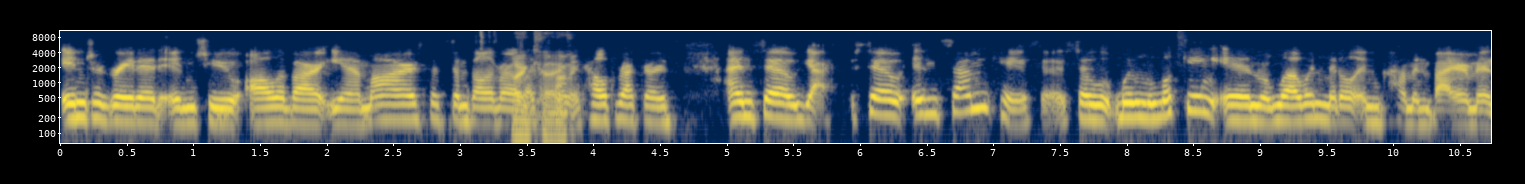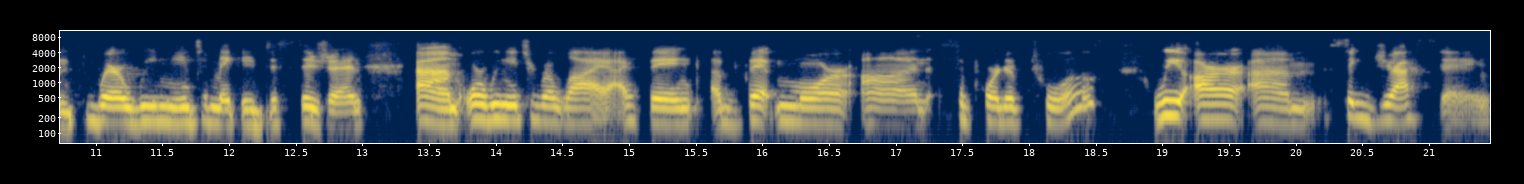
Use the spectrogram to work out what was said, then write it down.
integrated into all of our EMR systems, all of our okay. electronic health records. And so, yes, so in some cases, so when looking in low and middle income environments where we need to make a decision um, or we need to rely, I think, a bit more on supportive tools, we are um, suggesting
